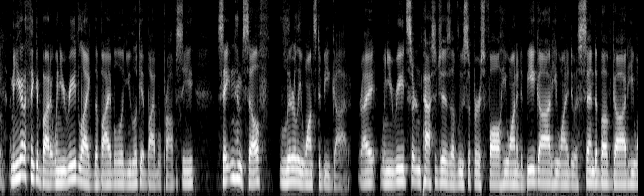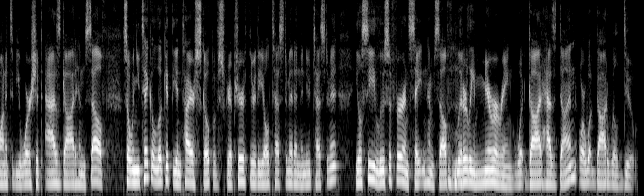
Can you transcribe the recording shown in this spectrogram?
I mean, you got to think about it. When you read like the Bible and you look at Bible prophecy, Satan himself literally wants to be God, right? When you read certain passages of Lucifer's fall, he wanted to be God. He wanted to ascend above God. He wanted to be worshiped as God himself. So when you take a look at the entire scope of scripture through the Old Testament and the New Testament, you'll see Lucifer and Satan himself mm-hmm. literally mirroring what God has done or what God will do.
